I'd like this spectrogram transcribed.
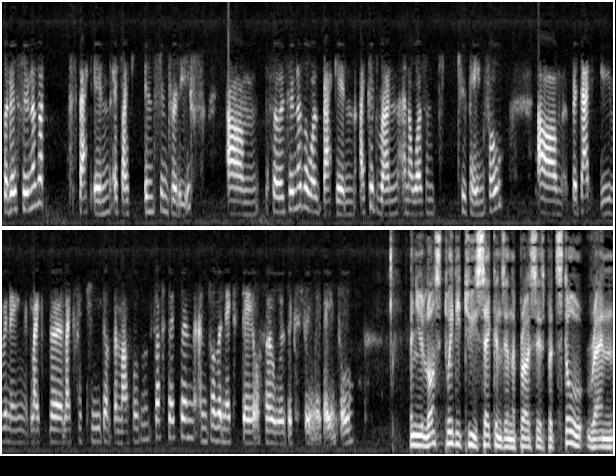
But as soon as it's back in, it's like instant relief. Um, so as soon as it was back in, I could run and it wasn't too painful. Um, but that evening, like the like fatigue of the muscles and stuff sets in, and so the next day or so was extremely painful. And you lost 22 seconds in the process, but still ran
